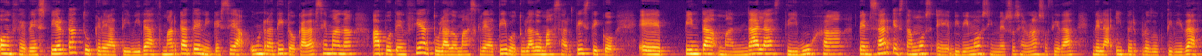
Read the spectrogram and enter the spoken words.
11. Despierta tu creatividad. Márcate ni que sea un ratito cada semana a potenciar tu lado más creativo, tu lado más artístico. Eh, pinta mandalas, dibuja. Pensar que estamos, eh, vivimos inmersos en una sociedad de la hiperproductividad,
